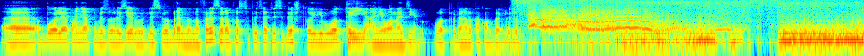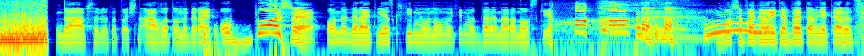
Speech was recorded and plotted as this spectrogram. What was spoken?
э, более понятно визуализировать для себя Брэндона Фрейзера, просто представьте себе, что его три, а не он один. Вот примерно так он выглядит. Да, абсолютно точно. А, вот он набирает... О боже! Он набирает вес к фильму, новому фильму Даррена Аронофски. Лучше поговорить об этом, мне кажется.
